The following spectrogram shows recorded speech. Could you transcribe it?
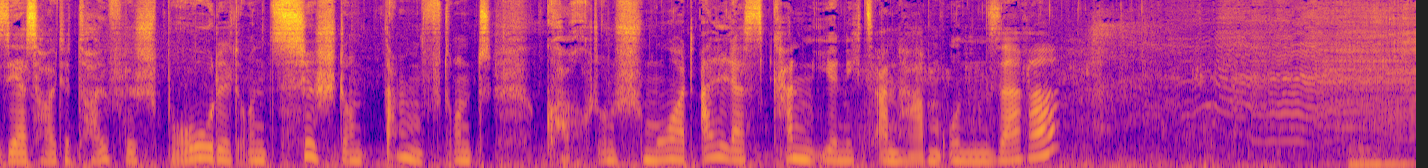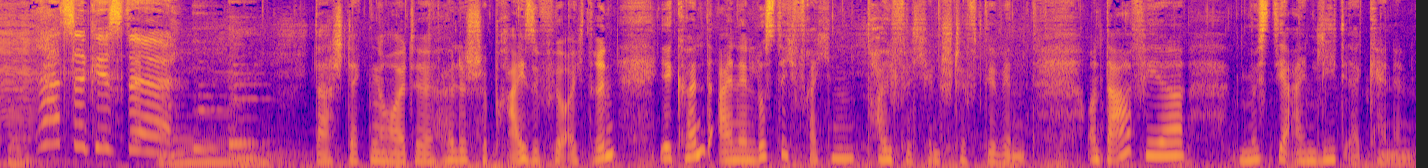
Sehr es heute teuflisch brodelt und zischt und dampft und kocht und schmort, all das kann ihr nichts anhaben, unserer Rätselkiste! Da stecken heute höllische Preise für euch drin. Ihr könnt einen lustig frechen Teufelchenstift gewinnen. Und dafür müsst ihr ein Lied erkennen.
